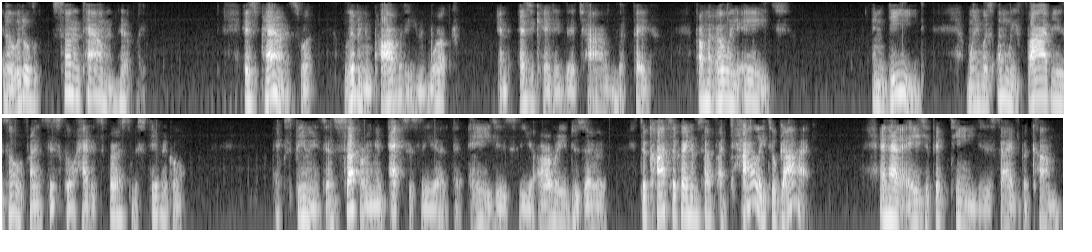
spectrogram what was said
in a little southern town in Italy. His parents were living in poverty and worked and educated their child in the faith from an early age. Indeed, when he was only five years old, Francisco had his first mystical experience and suffering and ecstasy at the ages he already deserved to consecrate himself entirely to God. And at the age of 15, he decided to become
